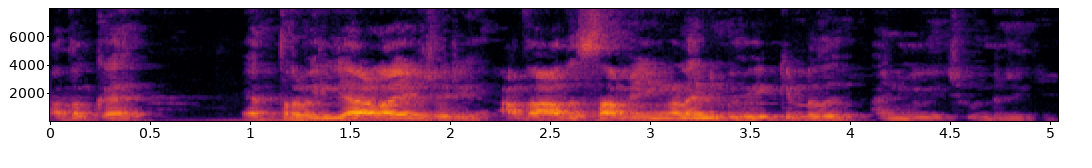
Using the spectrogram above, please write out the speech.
അതൊക്കെ എത്ര വലിയ ആളായാലും ശരി അതാത് സമയങ്ങളെ അനുഭവിക്കേണ്ടത് അനുഭവിച്ചുകൊണ്ടിരിക്കും.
